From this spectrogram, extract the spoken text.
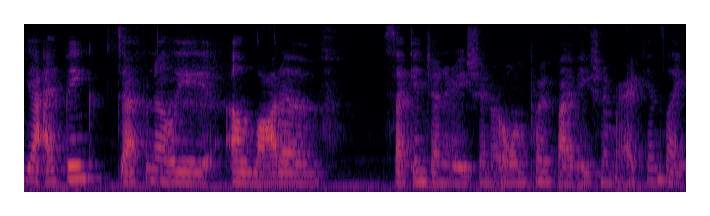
yeah, I think definitely a lot of second generation or 1.5 Asian Americans like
